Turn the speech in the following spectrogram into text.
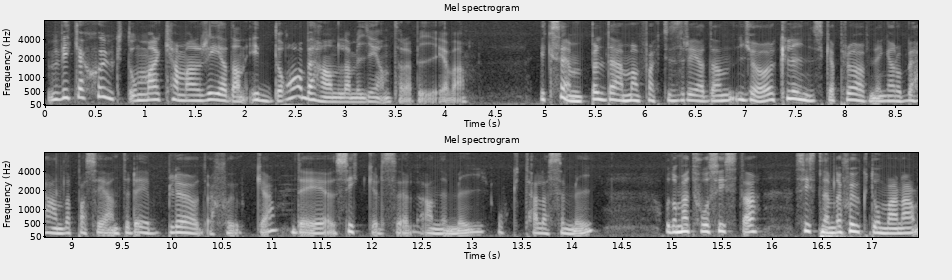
Vilka sjukdomar kan man redan idag behandla med genterapi, Eva? exempel där man faktiskt redan gör kliniska prövningar och behandlar patienter, det är blödarsjuka, det är sickelcellanemi och talassemi. Och de här två sista, sistnämnda sjukdomarna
